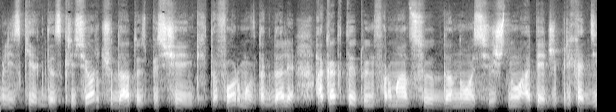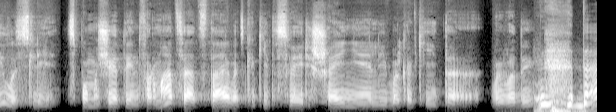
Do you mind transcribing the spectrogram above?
близкие к desk research, да, то есть посещение каких-то форумов и так далее. А как ты эту информацию доносишь? Ну, опять же, приходилось ли помощью этой информации отстаивать какие-то свои решения, либо какие-то выводы? Да,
